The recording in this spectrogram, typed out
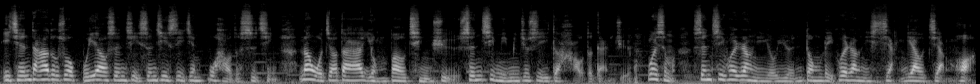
以前大家都说不要生气，生气是一件不好的事情。那我教大家拥抱情绪，生气明明就是一个好的感觉。为什么？生气会让你有原动力，会让你想要讲话。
